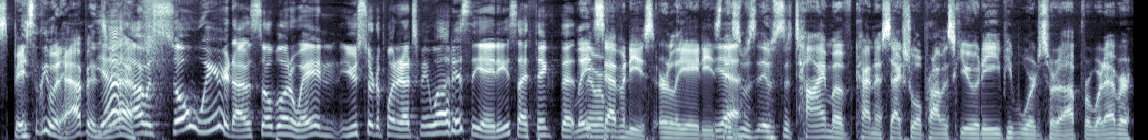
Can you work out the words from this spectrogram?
that's basically what happens. Yeah, I was so weird. I was so blown away. And you sort of pointed out to me, well, it is the '80s. I think that late were- seventies, early eighties. This was it was a time of kind of sexual promiscuity. People were just sort of up for whatever.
